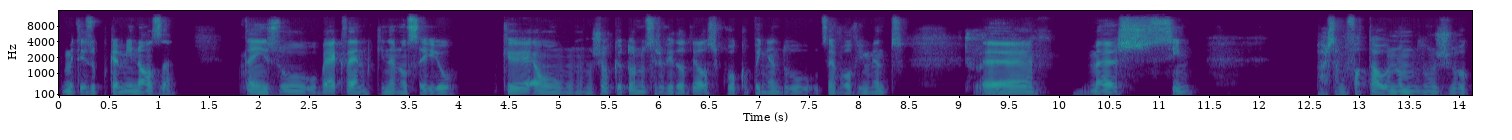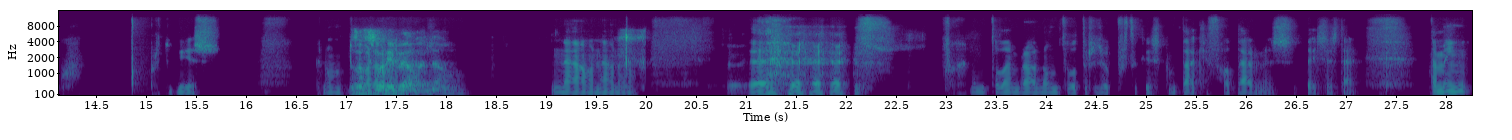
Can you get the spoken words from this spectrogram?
Também tens o Pecaminosa, tens o, o Back Then, que ainda não saiu, que é um jogo que eu estou no servidor deles, que vou acompanhando o desenvolvimento. Uh, mas sim, está-me a faltar o nome de um jogo português. Que não me estou Floribela, não. Não, não, não. não me estou a lembrar o nome do outro jogo português que me está aqui a faltar, mas deixa estar. Também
